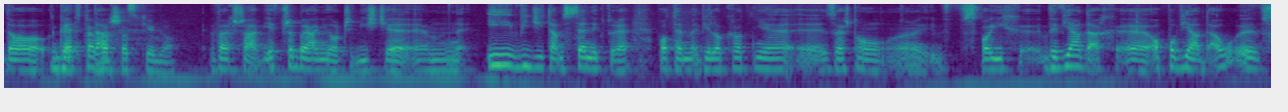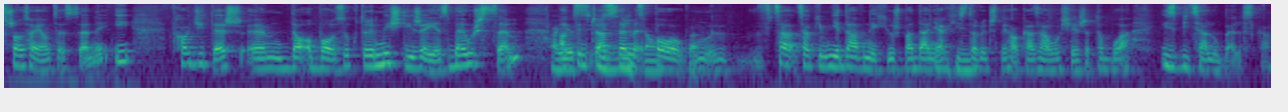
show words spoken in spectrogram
do getta, getta warszawskiego w Warszawie, w przebraniu oczywiście i widzi tam sceny, które potem wielokrotnie e, zresztą e, w swoich wywiadach e, opowiadał, wstrząsające sceny i wchodzi też do obozu, który myśli, że jest bełżcem, a, a tymczasem izbicą, po tak. w całkiem niedawnych już badaniach mhm. historycznych okazało się, że to była Izbica Lubelska.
